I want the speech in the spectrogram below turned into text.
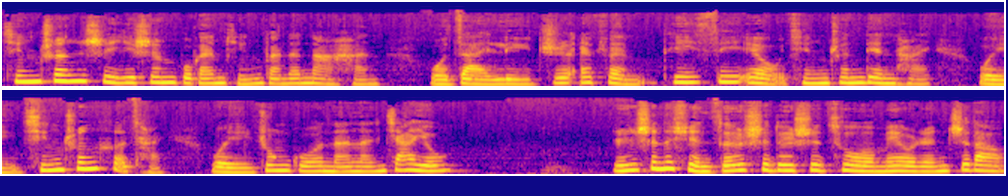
青春是一声不甘平凡的呐喊，我在荔枝 FM TCL 青春电台为青春喝彩，为中国男篮加油。人生的选择是对是错，没有人知道，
